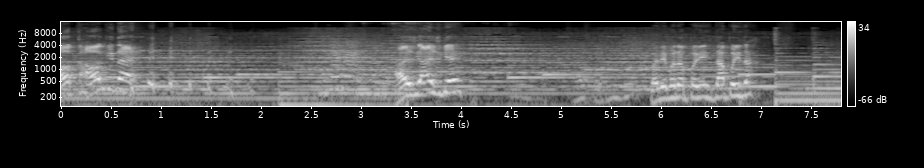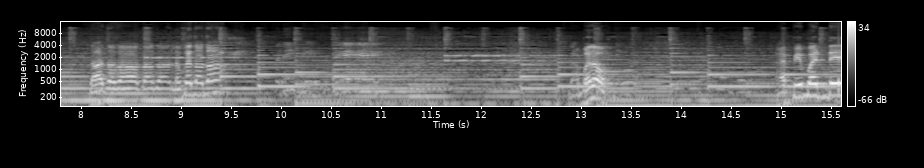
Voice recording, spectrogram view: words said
अहो खावा की नाही? आईस घे आईस घे. परी बरं परी जा परी जा जा जा जा जा. लवकर जा जा. जा, बरं. हॅपी बर्थडे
